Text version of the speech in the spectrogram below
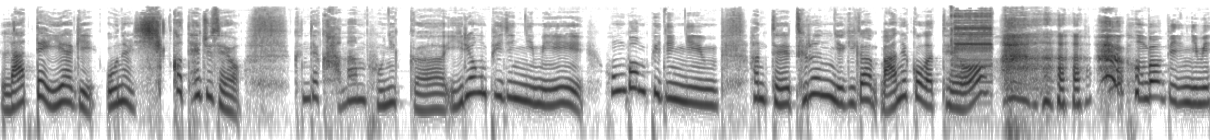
라떼 이야기 오늘 시컷 해주세요. 근데 가만 보니까 이령 PD님이 홍범 PD님한테 들은 얘기가 많을 것 같아요. 홍범 PD님이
